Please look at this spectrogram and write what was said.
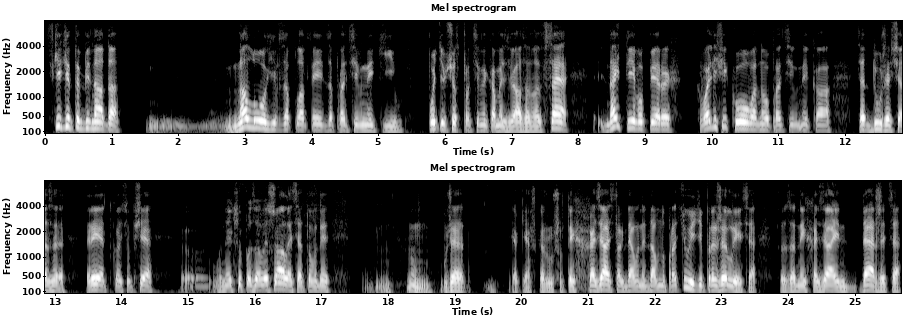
Скільки тобі треба налогів заплатити за працівників? Потім що з працівниками зв'язано? Все знайти, во-первых, кваліфікованого працівника. Це дуже зараз рідкость. Взагалі, вони, якщо позалишалися, то вони ну, вже, як я скажу, що в тих хазяйствах, де вони давно працюють і прижилися, що за них хазяїн держиться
